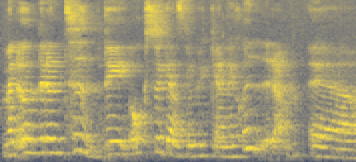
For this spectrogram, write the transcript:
men under en tid, det är också ganska mycket energi i den. Eh,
